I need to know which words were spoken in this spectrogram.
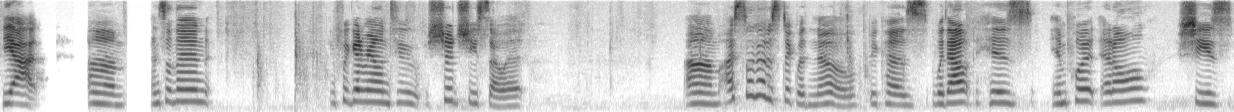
yeah. um, and so then if we get around to should she sew it? Um, I still got to stick with no because without his input at all, she's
